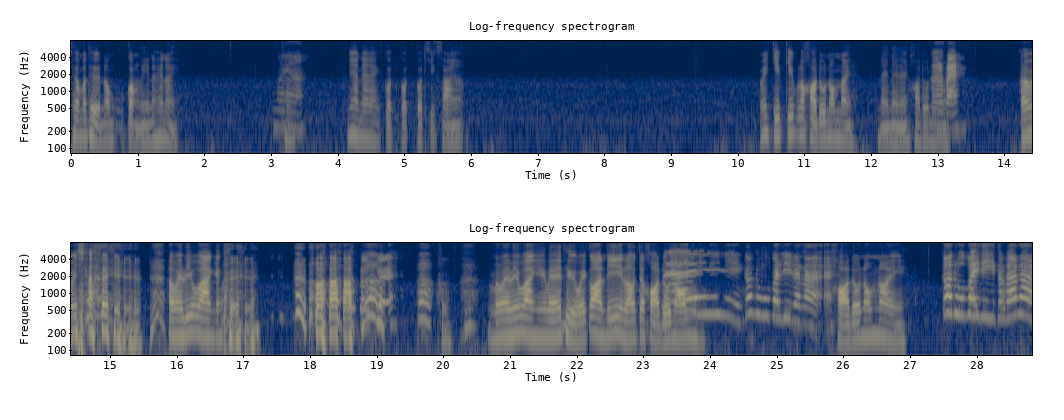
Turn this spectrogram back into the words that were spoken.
เธอมาถือนมกล่องนี้นะให้หน่อยทำ ไมอะ เนี่ยเนี่ยเนี่ยกดกดกดคลิกซ้ายอะไม่กิฟกิฟเราขอดูนมหน่อยไหนไหนไหนขอดูนมหเอาน่ไปอย อะไม่ใช่ ทำไมรีบวางจังเลยเอาไปทำไมรีบวางยังเลย ถือไว้ก่อนดิ เราจะขอดูนมเอ้ยก็ดูไปดีนั่นแหละขอดูนมหน่อย ก็ดูไปดีตรงนั้นอะ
